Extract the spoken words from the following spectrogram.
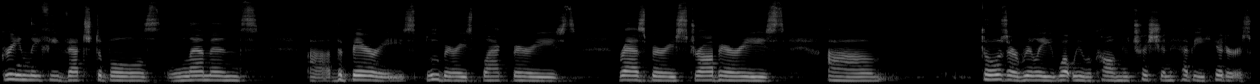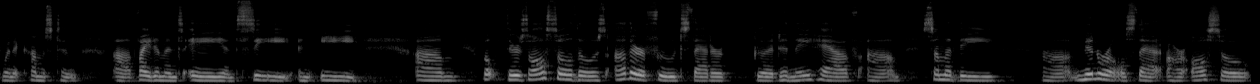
green leafy vegetables, lemons, uh, the berries, blueberries, blackberries, raspberries, strawberries. Um, those are really what we would call nutrition heavy hitters when it comes to uh, vitamins A and C and E. Um, but there's also those other foods that are good, and they have um, some of the uh, minerals that are also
